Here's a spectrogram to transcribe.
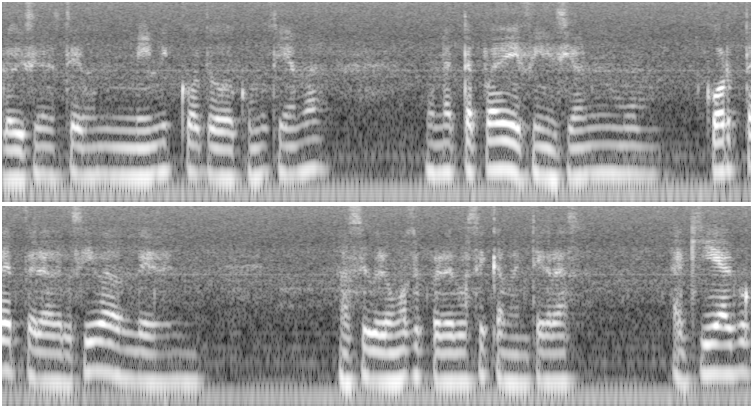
lo dicen este un mini o cómo se llama una etapa de definición corta pero agresiva donde aseguremos de perder básicamente grasa Aquí algo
